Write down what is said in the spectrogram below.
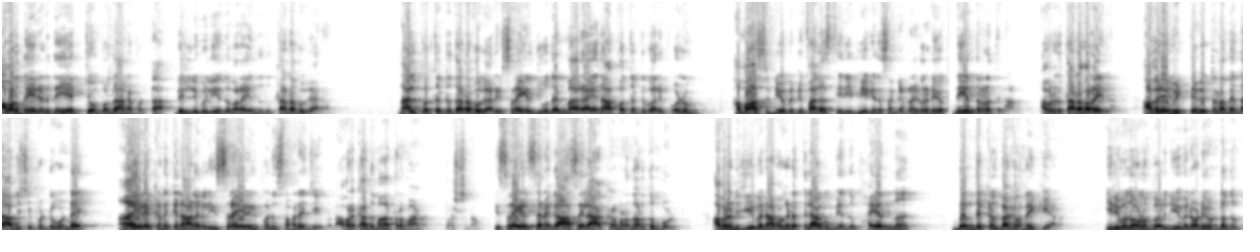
അവർ നേരിടുന്ന ഏറ്റവും പ്രധാനപ്പെട്ട വെല്ലുവിളി എന്ന് പറയുന്നത് തടവുകാരാണ്. നാൽപ്പത്തെട്ട് തടവുകാർ. ഇസ്രായേൽ ജൂതന്മാരായ നാൽപ്പത്തെട്ട് പേർ ഇപ്പോഴും ഹമാസിന്റെയോ മറ്റ് ഫലസ്തീനി ഭീകര സംഘടനകളുടെയോ നിയന്ത്രണത്തിലാണ്. അവരുടെ തടവറയിലാണ്. അവരെ വിട്ടുകിട്ടണമെന്ന് ആവശ്യപ്പെട്ടുകൊണ്ട് ആയിരക്കണക്കിന് ആളുകൾ ഇസ്രായേലിൽ പോലും സമരം ചെയ്യുന്നുണ്ട്. അവർക്ക് അത് മാത്രമാണ് പ്രശ്നം. ഇസ്രായേൽ സേന ഗാസയിൽ ആക്രമണം നടത്തുമ്പോൾ അവരുടെ ജീവൻ അപകടത്തിലാകും എന്ന് ഭയന്ന് ബന്ധുക്കൾ ബഹളം വയ്ക്കുകയാണ്. ഇരുപതോളം പേർ ജീവനോടെ ഉണ്ടെന്നും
